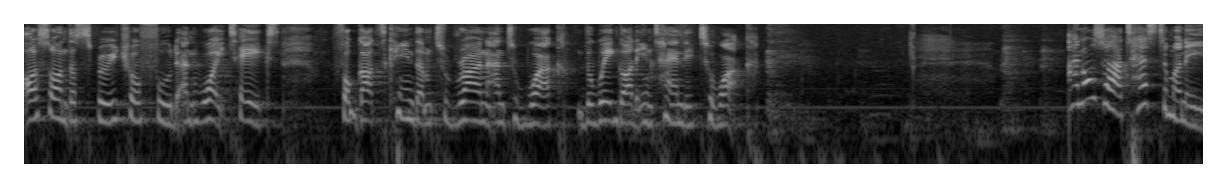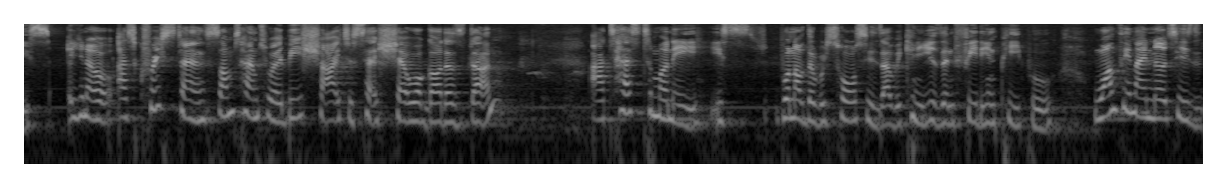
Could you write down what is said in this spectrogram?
also on the spiritual food and what it takes for God's kingdom to run and to work the way God intended to work. And also our testimonies. You know, as Christians, sometimes we're a bit shy to say, share what God has done. Our testimony is one of the resources that we can use in feeding people one thing I noticed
